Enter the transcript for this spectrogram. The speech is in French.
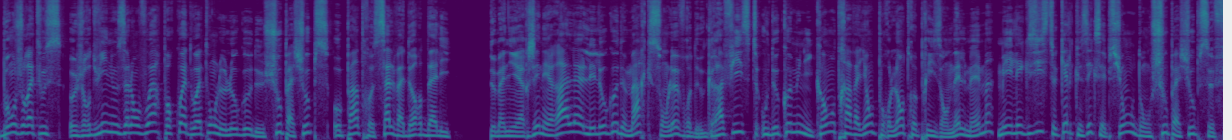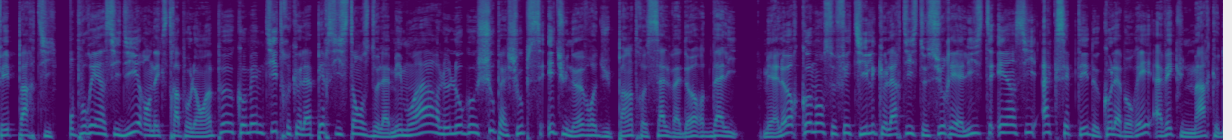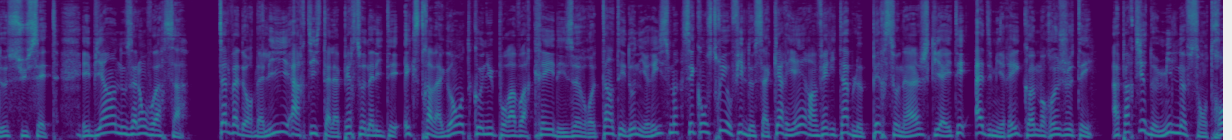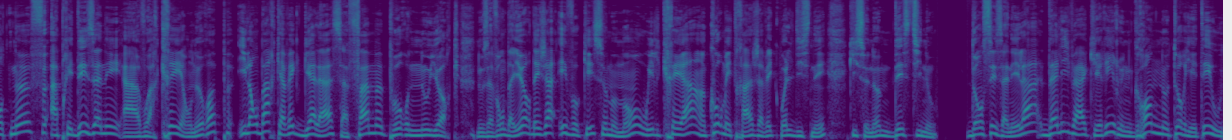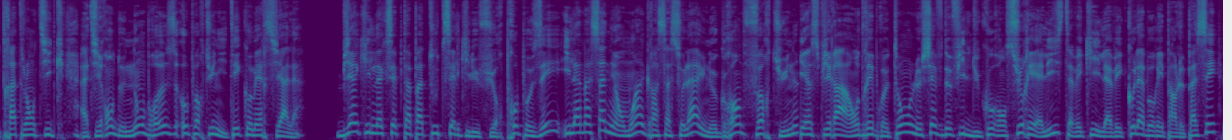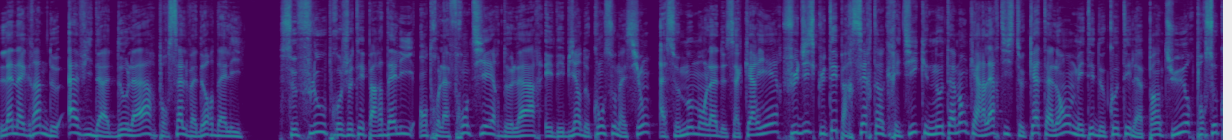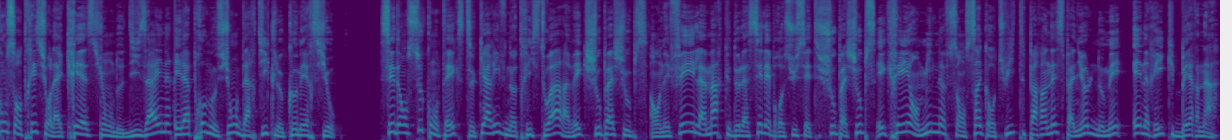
Bonjour à tous, aujourd'hui nous allons voir pourquoi doit-on le logo de Choupa Choups au peintre Salvador Dali. De manière générale, les logos de marque sont l'œuvre de graphistes ou de communicants travaillant pour l'entreprise en elle-même, mais il existe quelques exceptions dont Choupa Choups fait partie. On pourrait ainsi dire, en extrapolant un peu, qu'au même titre que la persistance de la mémoire, le logo Choupa Choups est une œuvre du peintre Salvador Dali. Mais alors, comment se fait-il que l'artiste surréaliste ait ainsi accepté de collaborer avec une marque de sucette? Eh bien, nous allons voir ça. Salvador Dali, artiste à la personnalité extravagante, connu pour avoir créé des œuvres teintées d'onirisme, s'est construit au fil de sa carrière un véritable personnage qui a été admiré comme rejeté. À partir de 1939, après des années à avoir créé en Europe, il embarque avec Gala, sa femme, pour New York. Nous avons d'ailleurs déjà évoqué ce moment où il créa un court métrage avec Walt Disney qui se nomme Destino. Dans ces années-là, Dali va acquérir une grande notoriété outre-Atlantique, attirant de nombreuses opportunités commerciales. Bien qu'il n'accepta pas toutes celles qui lui furent proposées, il amassa néanmoins grâce à cela une grande fortune qui inspira à André Breton, le chef de file du courant surréaliste avec qui il avait collaboré par le passé, l'anagramme de Avida Dollar pour Salvador Dali. Ce flou projeté par Dali entre la frontière de l'art et des biens de consommation, à ce moment-là de sa carrière, fut discuté par certains critiques, notamment car l'artiste catalan mettait de côté la peinture pour se concentrer sur la création de design et la promotion d'articles commerciaux. C'est dans ce contexte qu'arrive notre histoire avec Choupa Choups. En effet, la marque de la célèbre sucette Choupa Choups est créée en 1958 par un espagnol nommé Enrique Berna.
